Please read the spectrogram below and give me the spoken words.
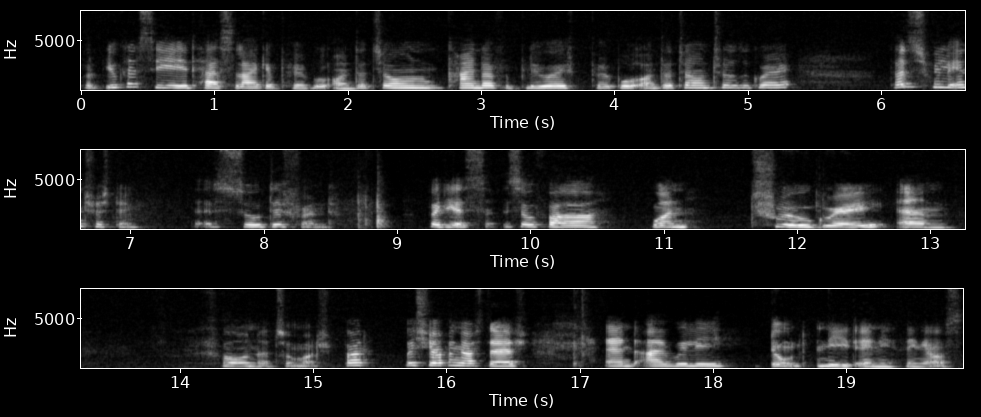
But you can see it has like a purple undertone, kind of a bluish purple undertone to the grey. That is really interesting. That is so different. But yes, so far one true grey and four not so much. But we're shopping our stash and I really don't need anything else.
